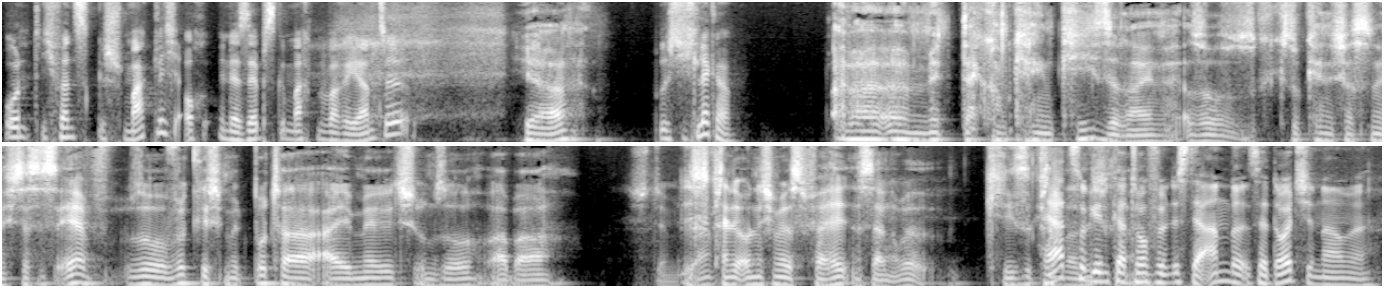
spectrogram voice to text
und ich fand es geschmacklich auch in der selbstgemachten Variante Ja, richtig lecker. aber äh, mit, da kommt kein Käse rein. Also so, so kenne ich das nicht. Das ist eher so wirklich mit Butter, Ei, Milch und so. Aber Stimmt. ich ja. kann dir auch nicht mehr das Verhältnis sagen. Aber Käse kann da nicht rein. Herzogin-Kartoffeln ist der andere, ist der deutsche Name.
